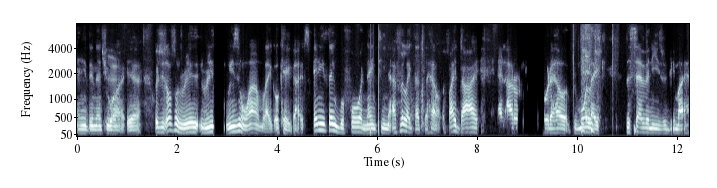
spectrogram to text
Anything that you Yeah. want, yeah. Which is also really re- reason why I'm like, okay, guys, anything before 19, I feel like that's the hell. If I die and I don't go to hell, it'd be more like the 70s would be my hell,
